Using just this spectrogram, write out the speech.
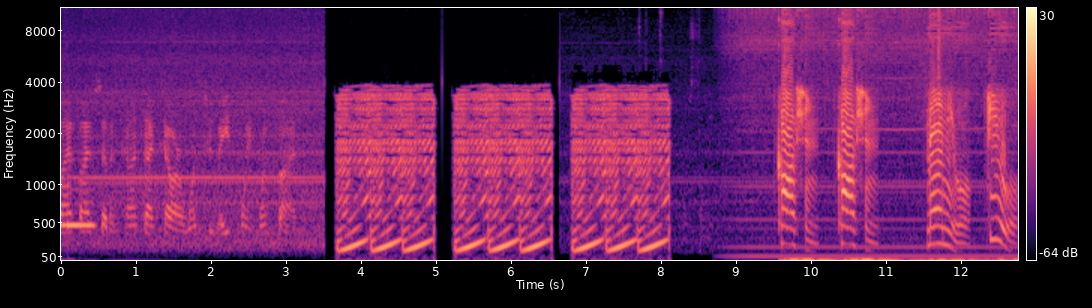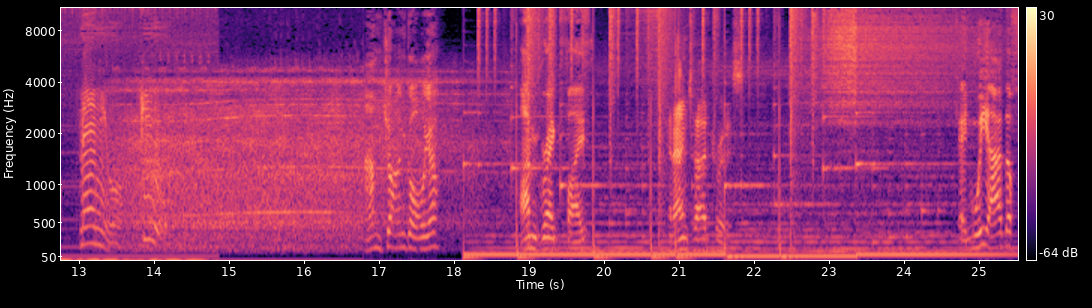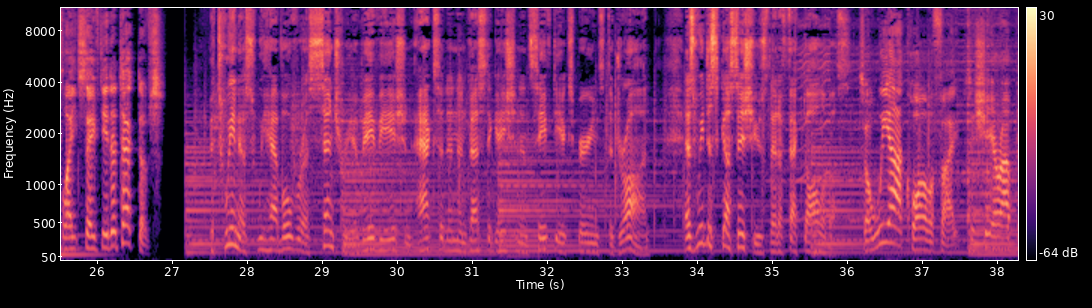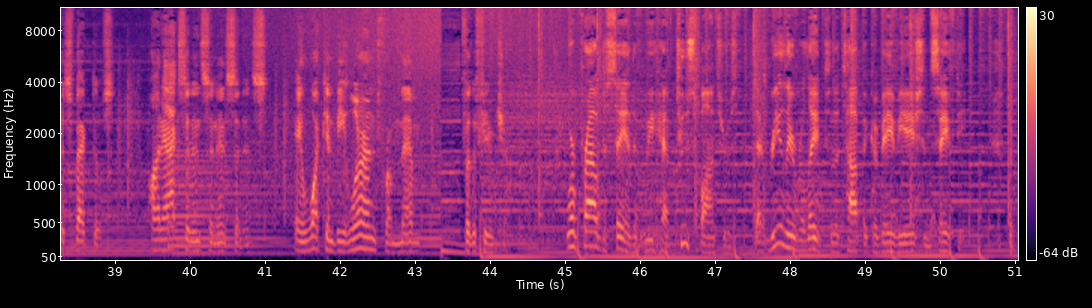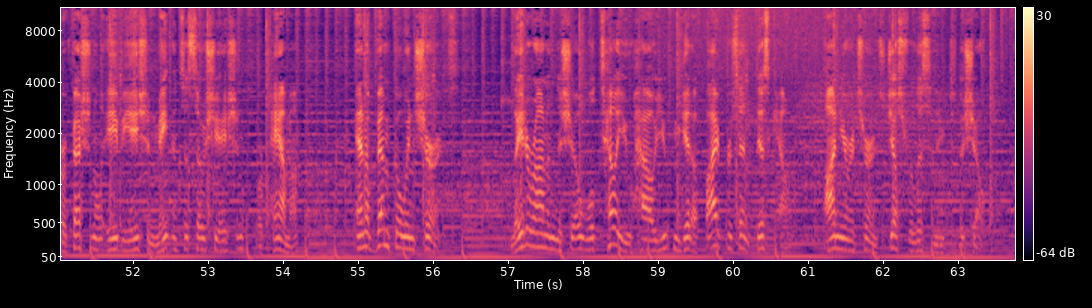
557, contact tower 128.15. Caution, caution. Manual, fuel, manual, fuel. I'm John Goglia. I'm Greg Feith. And I'm Todd Curtis. And we are the Flight Safety Detectives. Between us, we have over a century of aviation accident investigation and safety experience to draw on as we discuss issues that affect all of us. So we are qualified to share our perspectives on accidents and incidents and what can be learned from them for the future. We're proud to say that we have two sponsors that really relate to the topic of aviation safety the Professional Aviation Maintenance Association, or PAMA, and Avemco Insurance. Later on in the show, we'll tell you how you can get a 5% discount on your insurance just for listening to the show.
